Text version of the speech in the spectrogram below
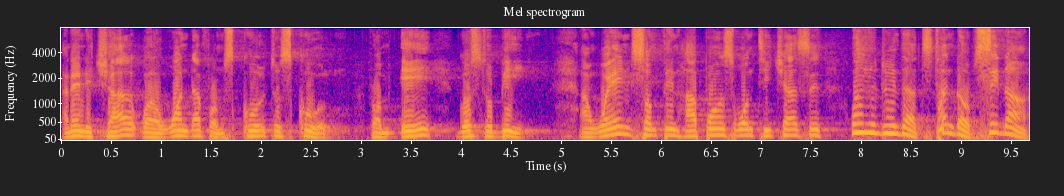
and then the child will wander from school to school. From A goes to B. And when something happens, one teacher says, why are you doing that? Stand up, sit down.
